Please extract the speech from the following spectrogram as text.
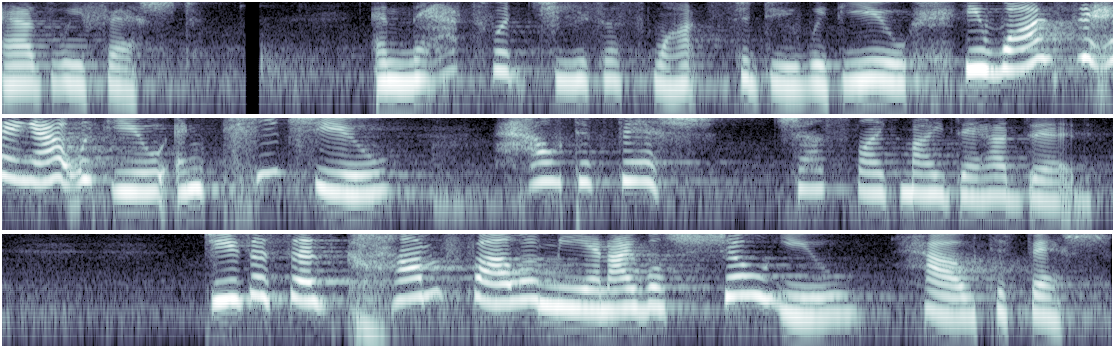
as we fished. And that's what Jesus wants to do with you. He wants to hang out with you and teach you how to fish, just like my dad did. Jesus says, Come follow me, and I will show you how to fish.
